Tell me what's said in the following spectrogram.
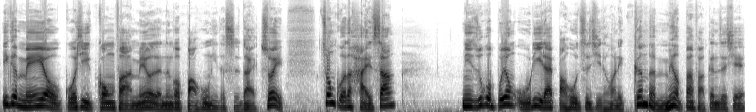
一个没有国际公法、没有人能够保护你的时代。所以，中国的海商，你如果不用武力来保护自己的话，你根本没有办法跟这些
